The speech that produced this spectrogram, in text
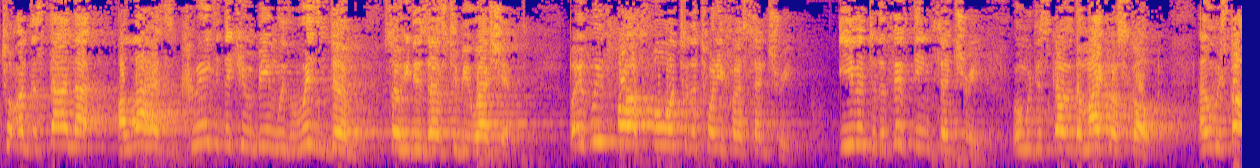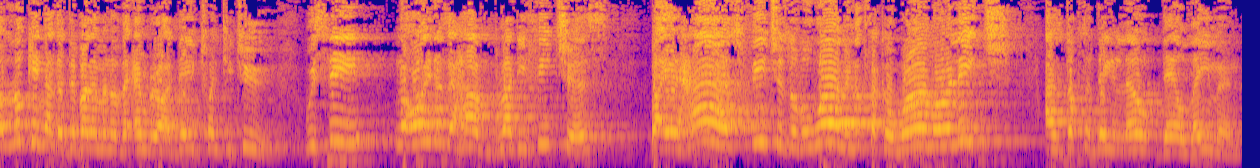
to understand that Allah has created the human being with wisdom, so he deserves to be worshipped. But if we fast forward to the 21st century, even to the 15th century, when we discovered the microscope, and we start looking at the development of the embryo at day 22, we see not only does it have bloody features, but it has features of a worm. It looks like a worm or a leech. As Dr. Dale, Dale Layman,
